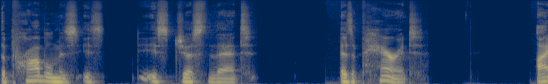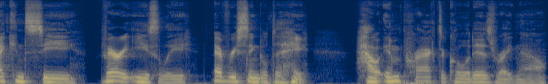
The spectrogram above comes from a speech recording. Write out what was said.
The problem is is is just that as a parent, I can see very easily every single day how impractical it is right now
